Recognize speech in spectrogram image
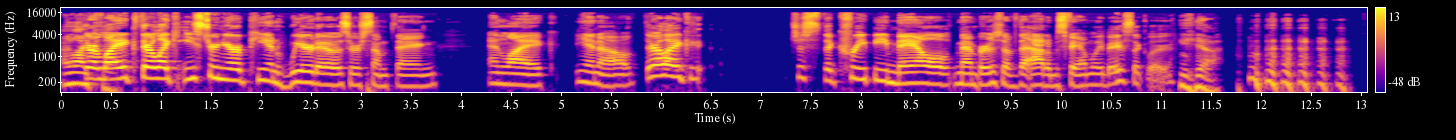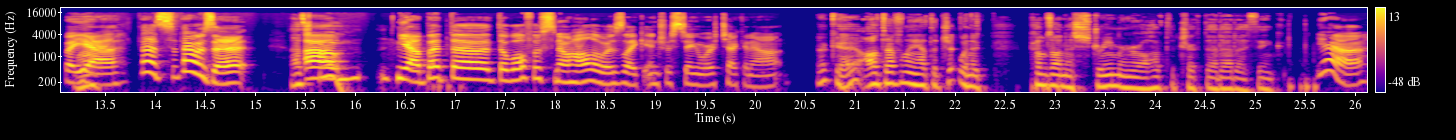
I like. they're that. like they're like Eastern European weirdos or something, and like you know they're like just the creepy male members of the Addams family, basically. yeah. But Wow. yeah, that's that was it. That's cool. Um, yeah, but the the Wolf of Snow Hollow is like interesting, worth checking out. Okay, I'll definitely have to check when it comes on a streamer. I'll have to check that out. I think. Yeah.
